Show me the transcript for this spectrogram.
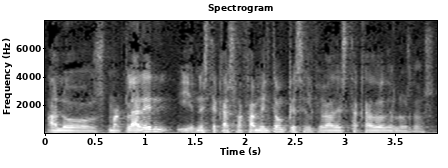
a los McLaren y en este caso a Hamilton, que es el que va destacado de los dos.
